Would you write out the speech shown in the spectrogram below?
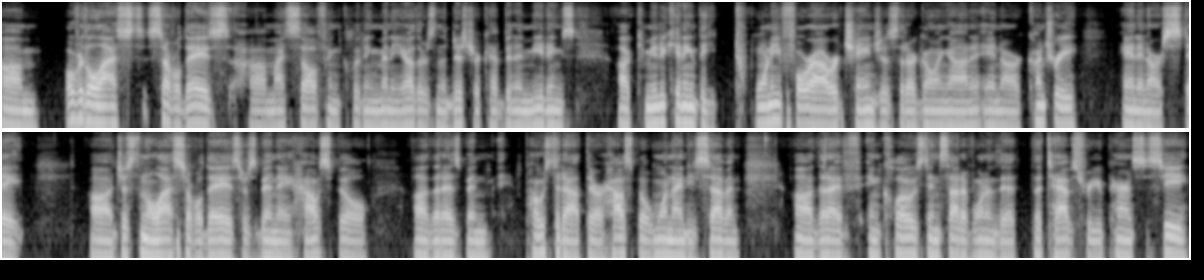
Um, over the last several days, uh, myself, including many others in the district, have been in meetings uh, communicating the 24 hour changes that are going on in our country and in our state. Uh, just in the last several days, there's been a House bill uh, that has been posted out there, House Bill 197, uh, that I've enclosed inside of one of the, the tabs for you parents to see,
